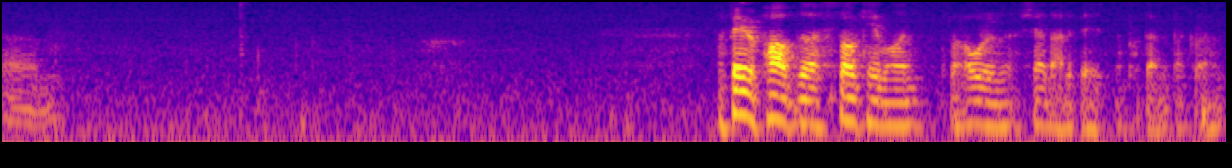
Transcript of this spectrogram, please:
Um, my favourite part of the song came on, so I want to share that a bit and put that in the background.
